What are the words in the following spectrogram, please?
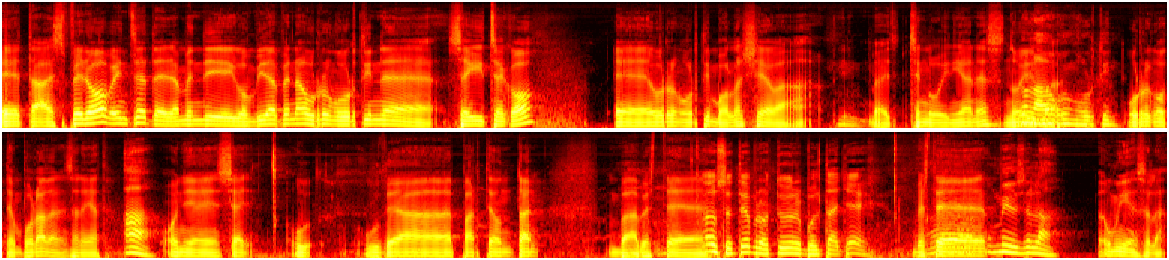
Eta espero, behintzet, eramendi gonbidapena urrengo urtin eh, segitzeko. E, urrengo urtin bolaxe, ba, ba txengo ginean, ez? Noi, Nola ba, urrungo urtin. Urrengo temporadan, esan nahiat. Ah, Oine, zai, u, udea parte hontan, ba, beste, Hau, septiembre, octubre, buelta, je. beste, ah, umi uzela. umi ezela.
